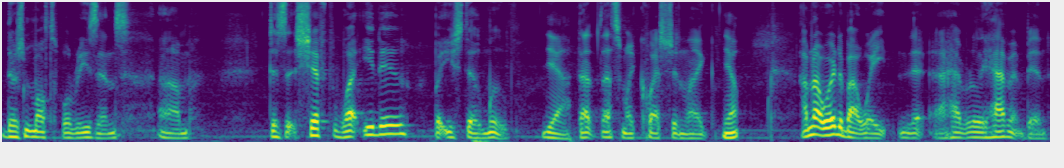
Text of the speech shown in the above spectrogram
There's multiple reasons. Um, does it shift what you do, but you still move? Yeah. That that's my question. Like, Yep. I'm not worried about weight. I have really haven't been,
